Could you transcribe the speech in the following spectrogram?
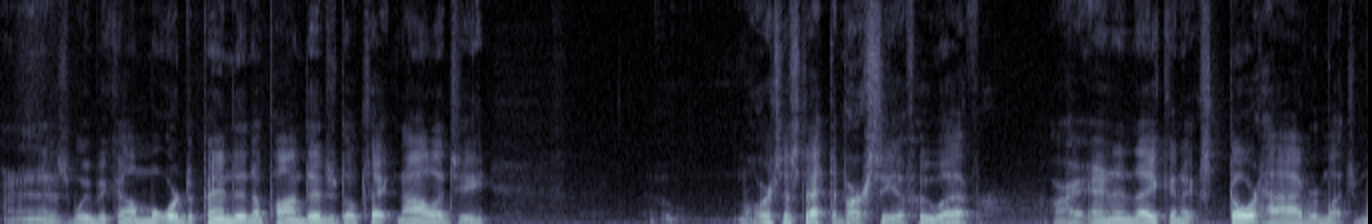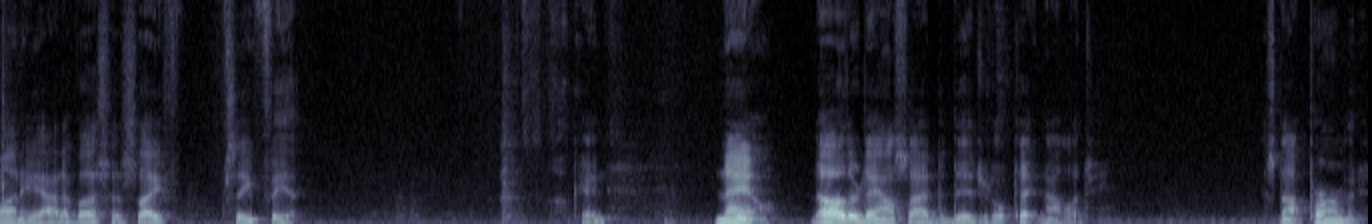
And as we become more dependent upon digital technology, we're just at the mercy of whoever. All right, and then they can extort however much money out of us as they see fit. Okay, now the other downside to digital technology, it's not permanent.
